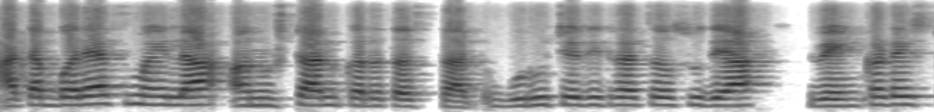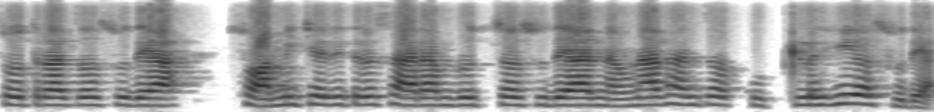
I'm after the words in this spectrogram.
आता बऱ्याच महिला अनुष्ठान करत असतात. गुरुचरित्राचं असू द्या व्यंकटेश स्तोत्राचं असू द्या स्वामी चरित्र सारामृतचं असू द्या नवनाथांचं कुठलंही असू द्या.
